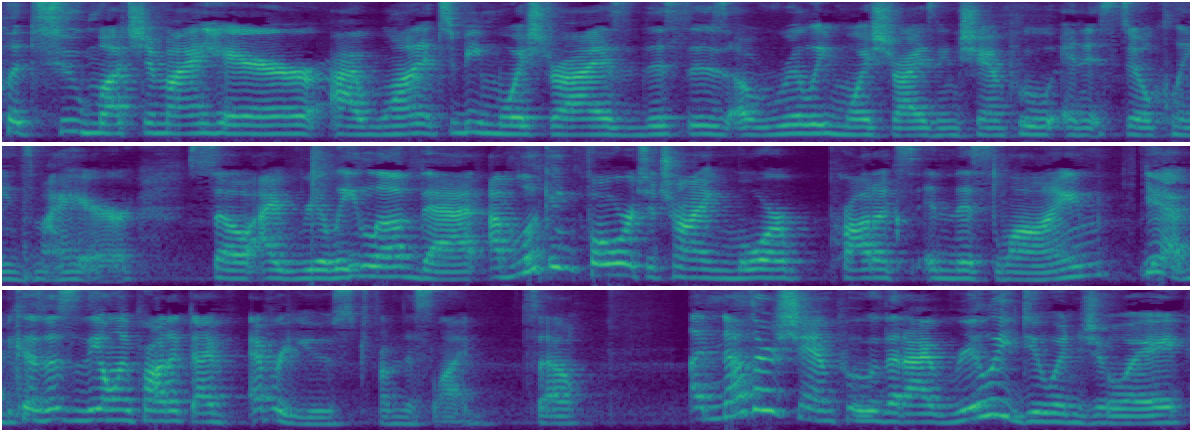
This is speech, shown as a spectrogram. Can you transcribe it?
put too much in my hair. I want it to be moisturized. This is a really moisturizing shampoo and it still cleans my hair. So I really love that. I'm looking forward to trying more products in this line. Yeah, because this is the only product I've ever used from this line. So another shampoo that I really do enjoy,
